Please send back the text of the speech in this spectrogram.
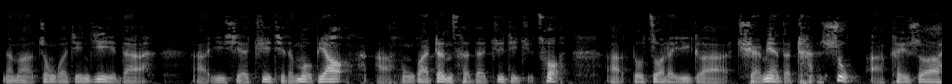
那么中国经济的。啊，一些具体的目标啊，宏观政策的具体举措啊，都做了一个全面的阐述啊。可以说，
